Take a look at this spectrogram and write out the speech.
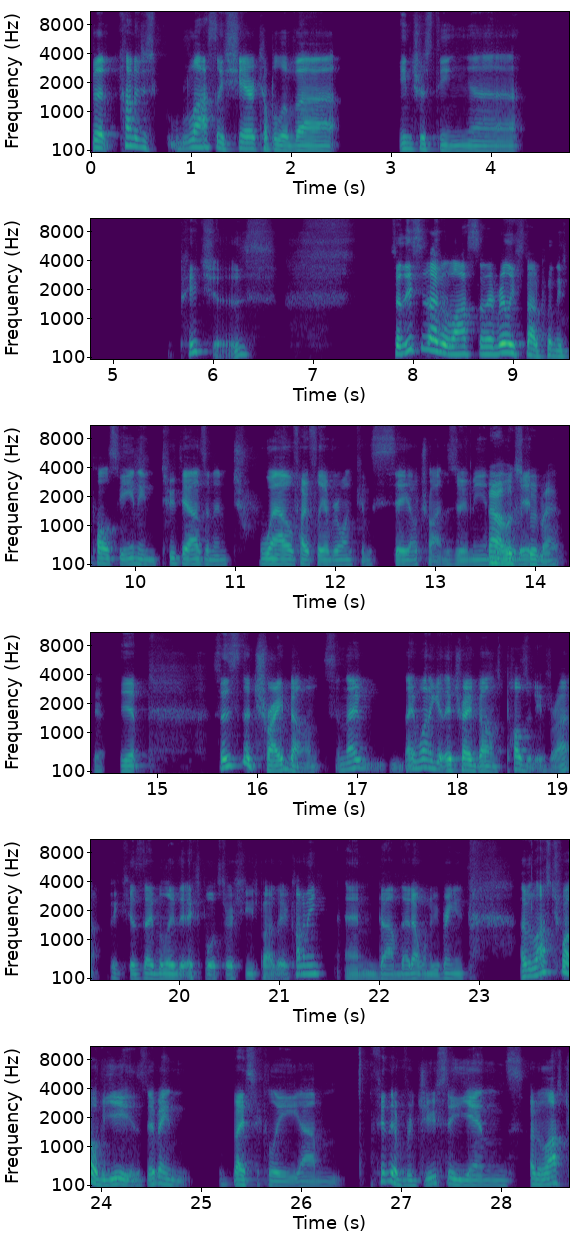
but kind of just lastly, share a couple of uh, interesting uh, pictures. So this is over the last. So they really started putting this policy in in 2012. Hopefully, everyone can see. I'll try and zoom in. No, it looks bit. good, mate. Yeah. Yep. So this is the trade balance, and they they want to get their trade balance positive, right? Because they believe that exports are a huge part of their economy, and um, they don't want to be bringing. Over the last twelve years, they've been basically. Um, I think they've reduced the yen's over the last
